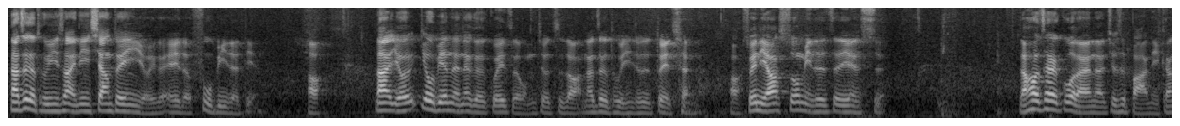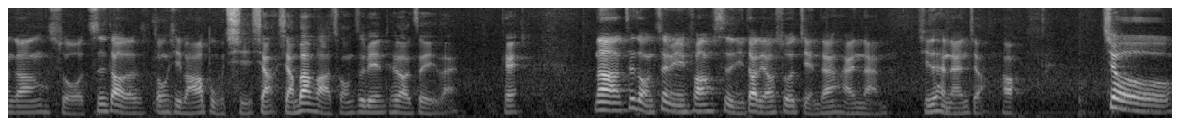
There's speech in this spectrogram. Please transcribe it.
那这个图形上一定相对应有一个 A 的负 B 的点。好，那由右边的那个规则我们就知道，那这个图形就是对称的。好，所以你要说明的是这件事，然后再过来呢，就是把你刚刚所知道的东西把它补齐，想想办法从这边推到这里来。OK，那这种证明方式，你到底要说简单还难？其实很难讲，好，就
